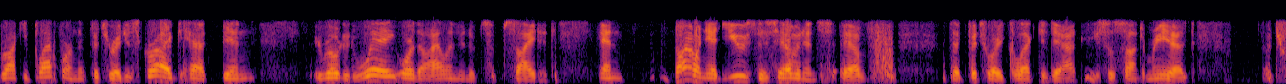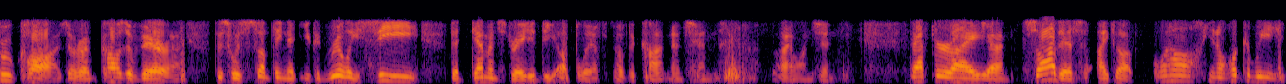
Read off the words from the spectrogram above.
rocky platform that Fitzroy described had been eroded away or the island had subsided. And Darwin had used this evidence of that Fitzroy collected at Isla Santa Maria a true cause or a causa vera. This was something that you could really see that demonstrated the uplift of the continents and islands. And after I uh, saw this, I thought, well, you know, what could we?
